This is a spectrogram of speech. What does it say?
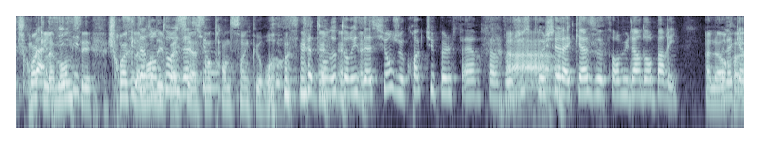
je crois Bah, que l'amende, si, c'est, je crois si que l'amende est passée à autorisation. 135 euros. Si t'as ton autorisation, je crois que tu peux le faire. Enfin, faut juste Ah. cocher la case Formule 1 dans Paris. Alors, euh,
